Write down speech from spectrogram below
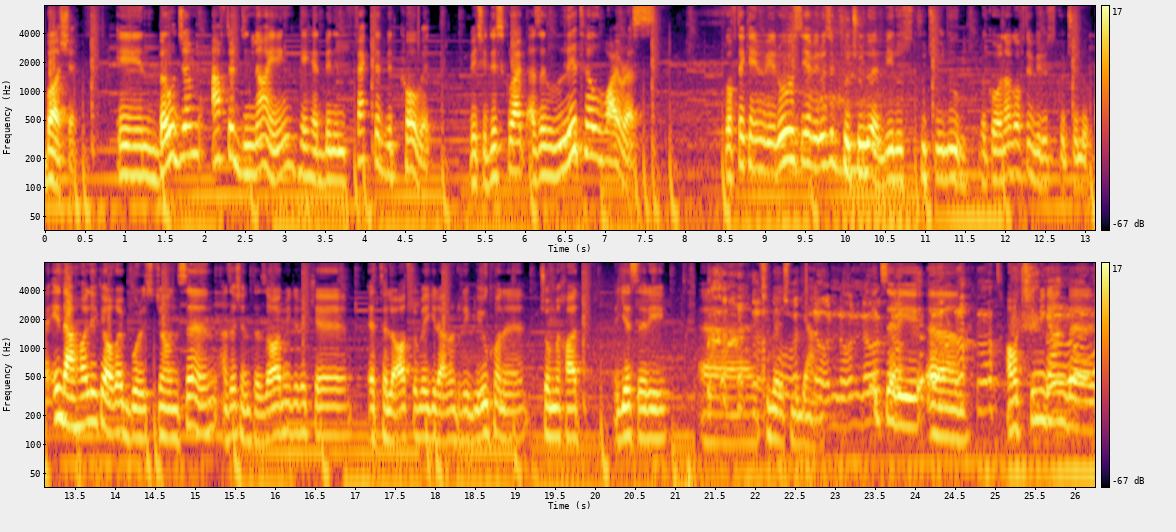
باشه in Belgium after denying he had been infected with COVID which he described as a little virus گفته که این ویروس یه ویروس کوچولوه ویروس کوچولو. به کرونا گفته ویروس کوچولو. این در حالی که آقای بوریس جانسن ازش انتظار می‌گیره که اطلاعات رو بگیره الان ریویو کنه چون می‌خواد یه سری چی بهش میگن؟ یک سری آقا چی میگن به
